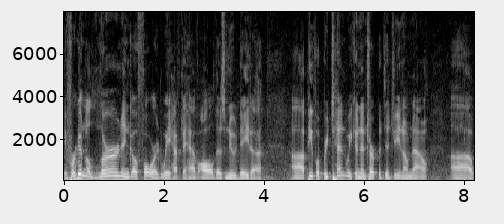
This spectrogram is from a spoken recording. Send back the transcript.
If we're going to learn and go forward, we have to have all this new data. Uh, people pretend we can interpret the genome now. Uh,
